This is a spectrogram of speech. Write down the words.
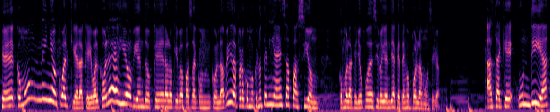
que como un niño cualquiera que iba al colegio viendo qué era lo que iba a pasar con, con, la vida, pero como que no tenía esa pasión como la que yo puedo decir hoy en día que tengo por la música. Hasta que un día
